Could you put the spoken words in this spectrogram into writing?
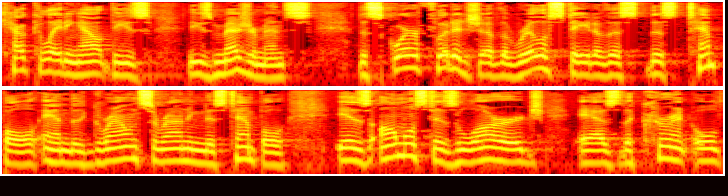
calculating out these these measurements, the square footage of the real estate of this this temple and the ground surrounding this temple is almost as large as the current old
